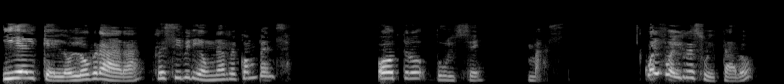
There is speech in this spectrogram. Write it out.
Y el que lo lograra recibiría una recompensa. Otro dulce más. ¿Cuál fue el resultado?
